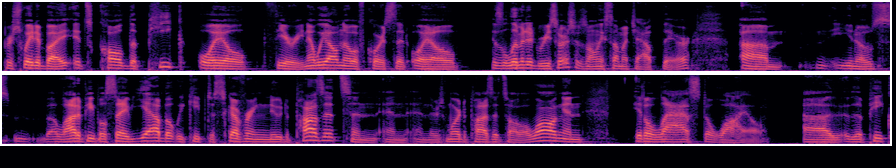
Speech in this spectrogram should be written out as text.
persuaded by. It's called the peak oil theory. Now we all know, of course, that oil is a limited resource. There's only so much out there. Um, you know, a lot of people say, yeah, but we keep discovering new deposits, and and and there's more deposits all along, and it'll last a while. Uh, the peak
